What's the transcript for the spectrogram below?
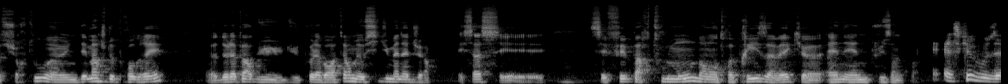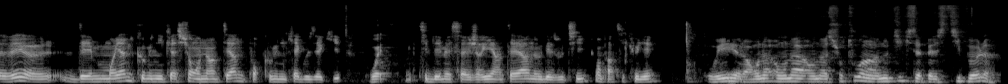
surtout une démarche de progrès de la part du, collaborateur, mais aussi du manager. Et ça, c'est c'est fait par tout le monde dans l'entreprise avec N et N plus 1. Est-ce que vous avez des moyens de communication en interne pour communiquer avec vos équipes? Ouais. Type des messageries internes ou des outils en particulier? Oui, alors on a, on, a, on a surtout un outil qui s'appelle Steeple,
